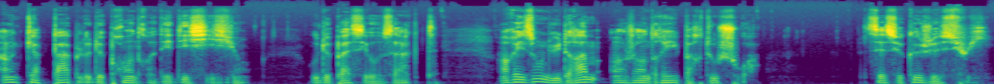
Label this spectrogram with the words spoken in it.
incapables de prendre des décisions ou de passer aux actes en raison du drame engendré par tout choix. C'est ce que je suis,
